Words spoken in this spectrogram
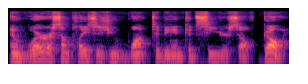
and where are some places you want to be and could see yourself going.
